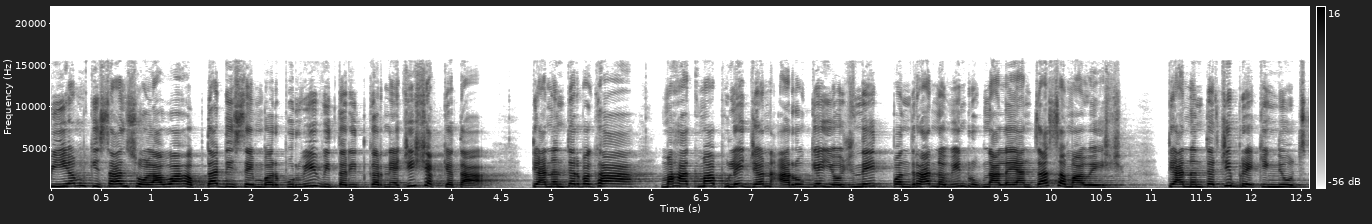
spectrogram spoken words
पी एम किसान सोळावा हप्ता डिसेंबरपूर्वी वितरित करण्याची शक्यता. त्यानंतर बघा महात्मा फुले जन आरोग्य योजनेत पंधरा नवीन रुग्णालयांचा समावेश. त्यानंतरची ब्रेकिंग न्यूज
